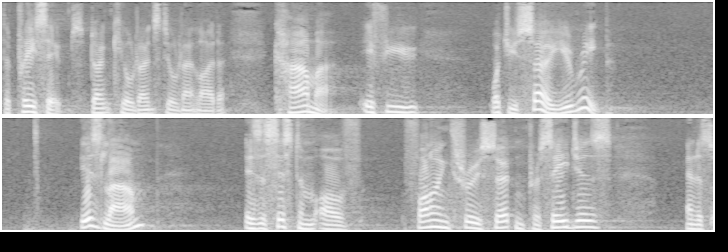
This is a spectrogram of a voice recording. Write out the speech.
The precepts don't kill, don't steal, don't lie. Karma, if you what you sow, you reap. Islam is a system of following through certain procedures, and it's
